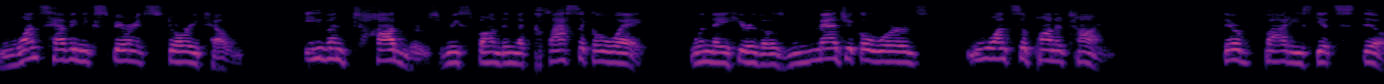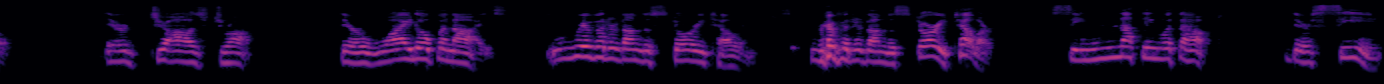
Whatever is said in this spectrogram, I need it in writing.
Once having experienced storytelling, even toddlers respond in the classical way when they hear those magical words, once upon a time. Their bodies get still, their jaws drop, their wide open eyes, riveted on the storytelling, riveted on the storyteller, see nothing without. Their seeing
